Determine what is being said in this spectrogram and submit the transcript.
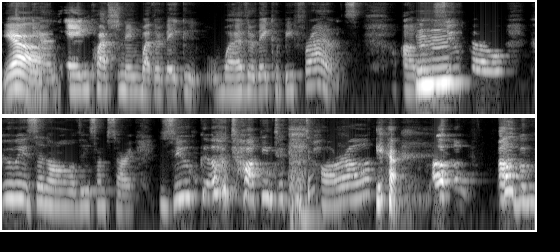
yeah, and Aang questioning whether they could whether they could be friends. Um, Mhm. Zuko, who is in all of these, I'm sorry, Zuko talking to Katara yeah, ab- ab- uh,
